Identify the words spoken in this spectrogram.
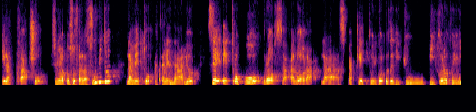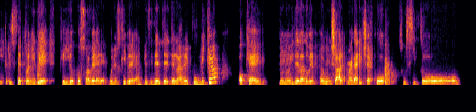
e la faccio. Se non la posso farla subito, la metto a calendario. Se è troppo grossa, allora la spacchetto in qualcosa di più piccolo, quindi rispetto alle idee che io posso avere, voglio scrivere al Presidente della Repubblica, ok, non ho idea da dove cominciare, magari cerco sul sito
